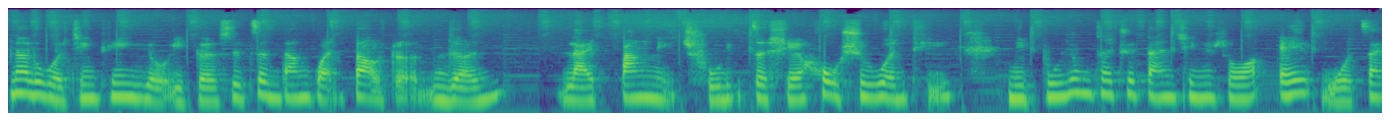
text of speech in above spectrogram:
那如果今天有一个是正当管道的人来帮你处理这些后续问题，你不用再去担心说，哎，我在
